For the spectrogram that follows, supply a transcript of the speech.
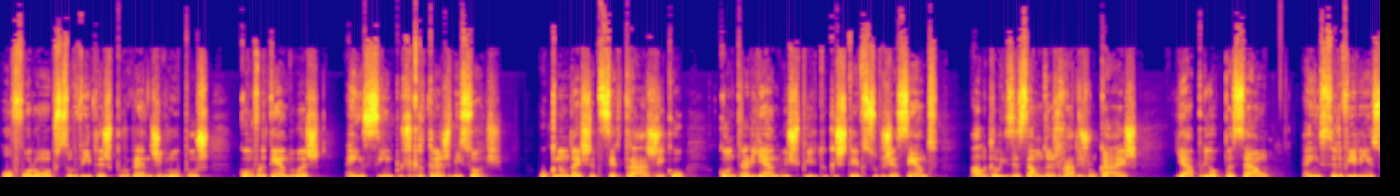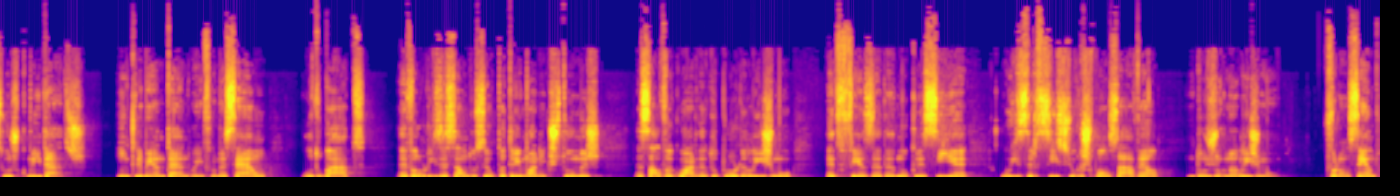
ou foram absorvidas por grandes grupos, convertendo-as em simples retransmissores. O que não deixa de ser trágico, contrariando o espírito que esteve subjacente à legalização das rádios locais e à preocupação em servirem as suas comunidades incrementando a informação, o debate, a valorização do seu património e costumes, a salvaguarda do pluralismo, a defesa da democracia, o exercício responsável do jornalismo. Foram sendo,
